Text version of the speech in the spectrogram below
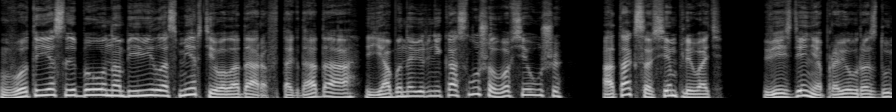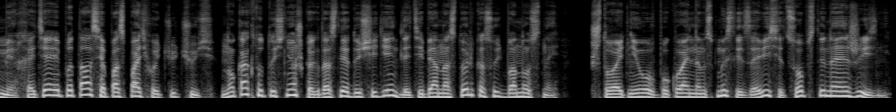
Вот если бы он объявил о смерти Володаров, тогда да, я бы наверняка слушал во все уши. А так совсем плевать. Весь день я провел в раздумье, хотя и пытался поспать хоть чуть-чуть. Но как тут уснешь, когда следующий день для тебя настолько судьбоносный, что от него в буквальном смысле зависит собственная жизнь?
